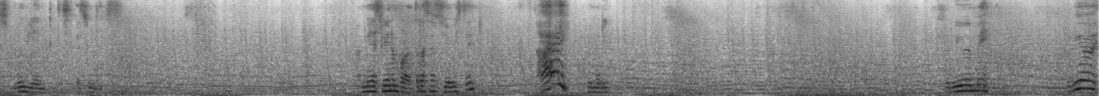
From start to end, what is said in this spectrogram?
Eso, muy bien, te sacas un 10. Ah, mira, si vienen por atrás, ¿eso ya viste? ¡Ay! Me morí. Revíveme. Revíveme.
